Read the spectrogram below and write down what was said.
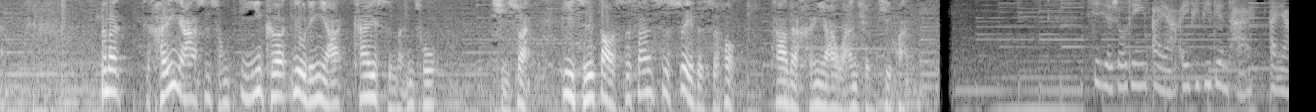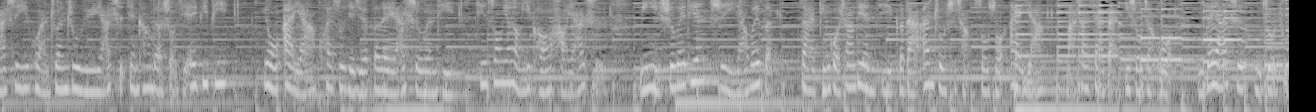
那么这恒牙是从第一颗六龄牙开始萌出起算，一直到十三四岁的时候，它的恒牙完全替换。谢谢收听爱牙 APP 电台。爱牙是一款专注于牙齿健康的手机 APP，用爱牙快速解决各类牙齿问题，轻松拥有一口好牙齿。民以食为天，食以牙为本。在苹果商店及各大安卓市场搜索“爱牙”，马上下载，一手掌握，你的牙齿你做主。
